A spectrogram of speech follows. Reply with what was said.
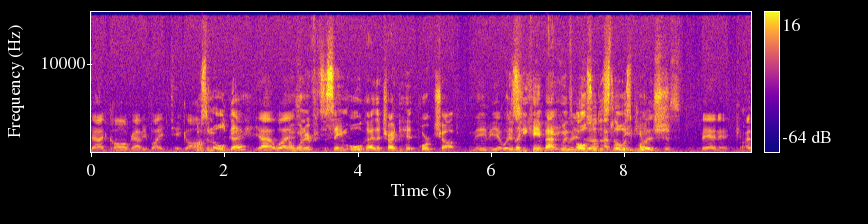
bad call. Grab your bike, take off." Was it an old guy? yeah, it was. I wonder if it's the same old guy that tried to hit pork chop. Maybe it was 'Cause like he came back he with was, also uh, the I slowest believe He was Hispanic. I've Uh-huh.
